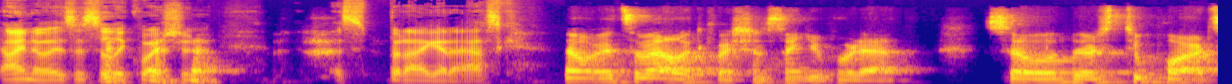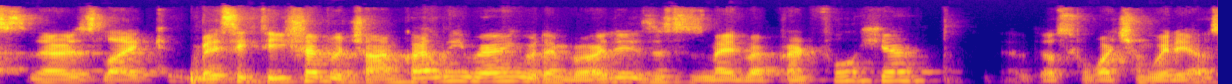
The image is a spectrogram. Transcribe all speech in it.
I know it's a silly question, but I gotta ask. No, it's a valid question. Thank you for that. So there's two parts. There's like basic T-shirt, which I'm currently wearing with embroidery. This is made by Printful here. Those who are watching videos.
